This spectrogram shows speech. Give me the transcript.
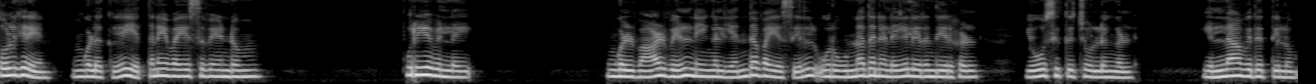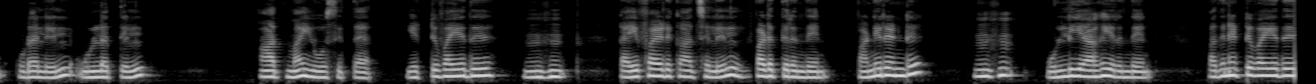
சொல்கிறேன் உங்களுக்கு எத்தனை வயசு வேண்டும்? புரியவில்லை. உங்கள் வாழ்வில் நீங்கள் எந்த வயசில் ஒரு உன்னத நிலையில் இருந்தீர்கள்? யோசித்துச் சொல்லுங்கள். எல்லா விதத்திலும் உடலில் உள்ளத்தில் ஆத்மா யோசித்தார். எட்டு வயது? ம் டைஃபாய்டு காய்ச்சலில் படுத்திருந்தேன். பன்னிரெண்டு? ம் ஒல்லியாக இருந்தேன். பதினெட்டு வயது?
